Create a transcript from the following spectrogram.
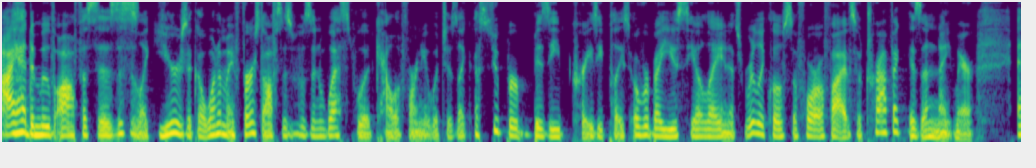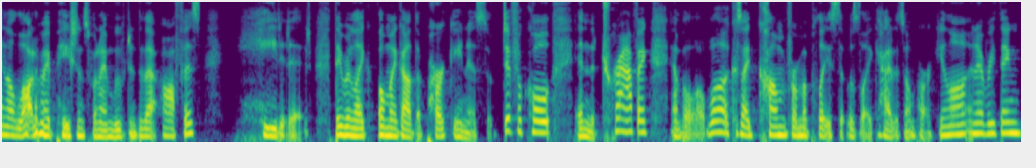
I had to move offices. This is like years ago. One of my first offices was in Westwood, California, which is like a super busy, crazy place over by UCLA. And it's really close to 405. So traffic is a nightmare. And a lot of my patients, when I moved into that office, hated it. They were like, oh my God, the parking is so difficult and the traffic and blah, blah, blah. Cause I'd come from a place that was like, had its own parking lot and everything.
